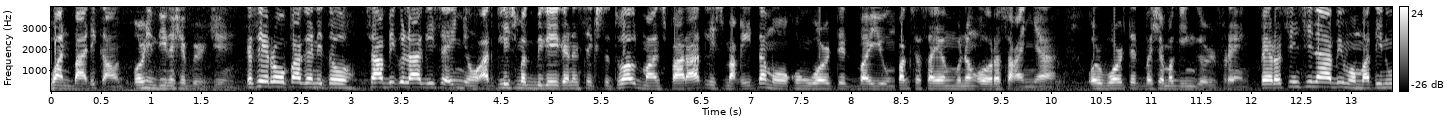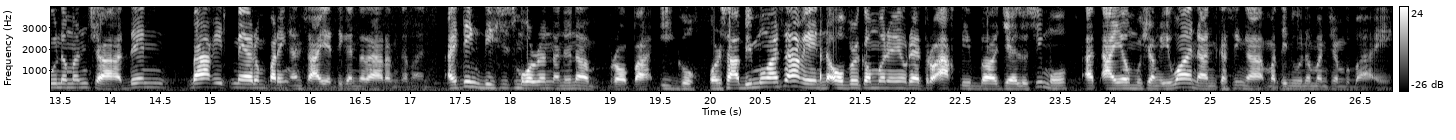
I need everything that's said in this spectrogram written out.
one body count or hindi na siya virgin. Kasi Ropa, ganito, sabi ko lagi sa inyo, at least magbigay ka ng 6 to 12 months para at least makita mo kung worth it ba yung pagsasayang mo ng oras sa kanya or worth it ba siya maging girlfriend. Pero since sinabi mo, matino naman siya, then bakit meron pa rin anxiety ka nararamdaman? I think this is more on ano na, Ropa, ego. Or sabi mo nga sa akin, na-overcome mo na yung retroactive uh, jealousy mo at ayaw mo siyang iwanan kasi nga matino naman siyang babae.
